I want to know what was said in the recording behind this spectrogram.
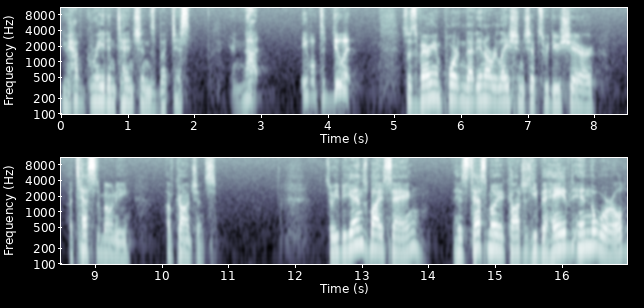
You have great intentions, but just you're not able to do it. So it's very important that in our relationships we do share a testimony of conscience. So he begins by saying, his testimony of conscience, he behaved in the world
